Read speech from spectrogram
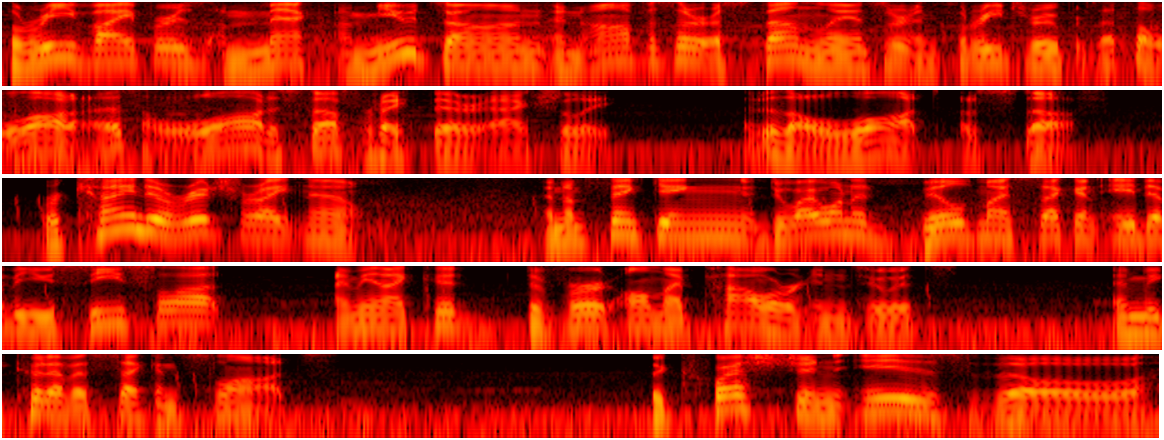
3 Vipers, a mech, a Muton, an officer, a stun lancer, and 3 troopers. That's a lot. Of, that's a lot of stuff right there, actually. That is a lot of stuff. We're kind of rich right now. And I'm thinking, do I want to build my second AWC slot? I mean, I could divert all my power into it, and we could have a second slot. The question is, though...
